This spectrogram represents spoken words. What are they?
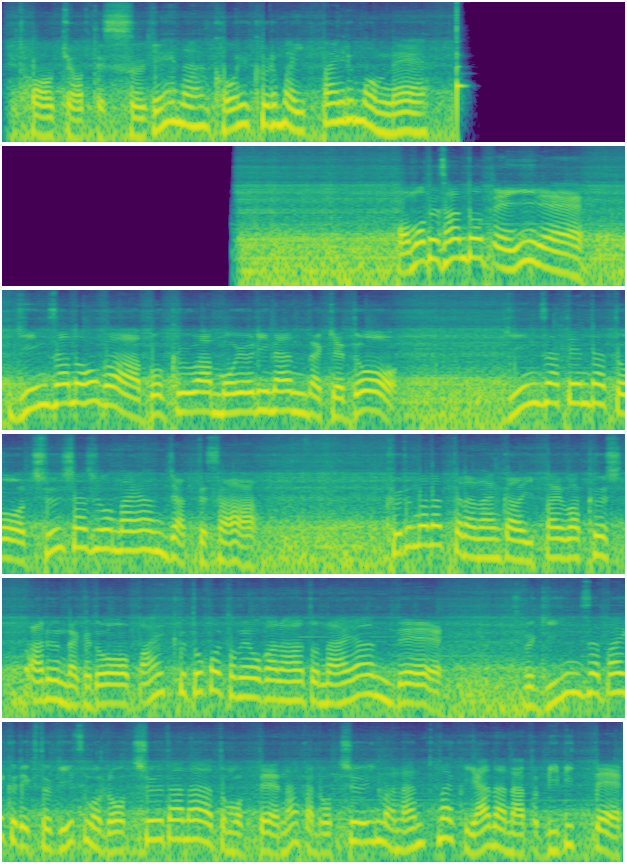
東京ってすげえな。こういう車いっぱいいるもんね。表参道店いいね。銀座の方が僕は最寄りなんだけど銀座店だと駐車場悩んじゃってさ車だったらなんかいっぱい枠あるんだけどバイクどこに止めようかなと悩んで銀座バイクで行く時いつも路中だなと思ってなんか路中今なんとなく嫌だなとビビって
